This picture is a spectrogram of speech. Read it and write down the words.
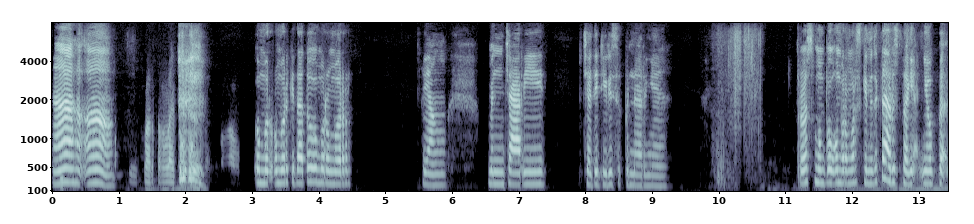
Nah, heeh. quarter life crisis. Umur-umur kita tuh umur-umur yang mencari jati diri sebenarnya. Terus mumpung umur-umur segini itu kita harus banyak nyoba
